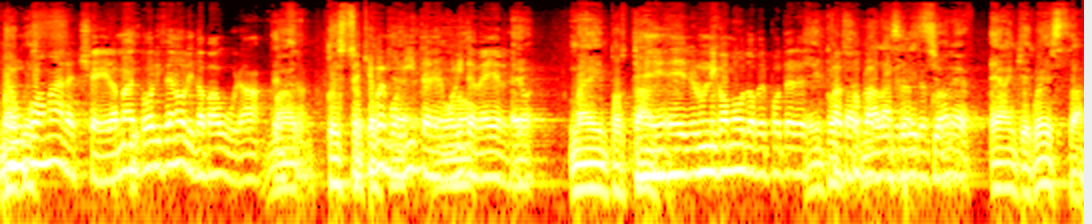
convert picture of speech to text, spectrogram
Ma un questo- po' amara c'era, ma i polifenoli da paura, perché poi uno- molite verde. è- ma è importante. È, è l'unico modo per poter far importante, ma sopravvivere la selezione è anche questa,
